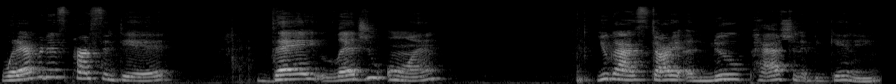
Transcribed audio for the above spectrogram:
whatever this person did, they led you on. You guys started a new passionate beginning.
